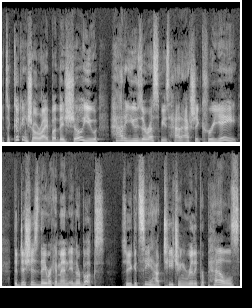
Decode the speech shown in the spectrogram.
It's a cooking show, right? But they show you how to use their recipes, how to actually create the dishes they recommend in their books. So you could see how teaching really propels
